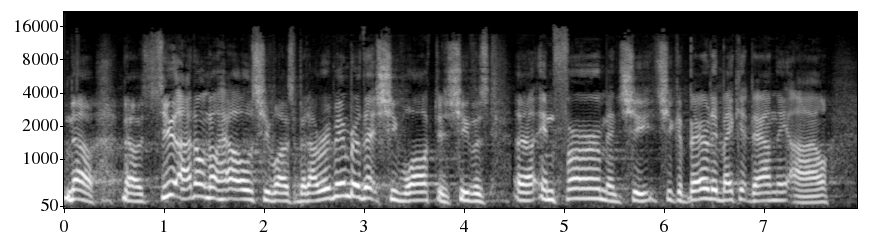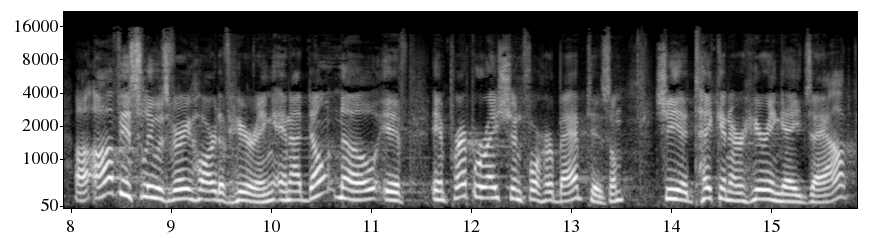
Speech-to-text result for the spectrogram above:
no, no. She, I don't know how old she was, but I remember that she walked and she was uh, infirm and she, she could barely make it down the aisle. Uh, obviously was very hard of hearing, and I don't know if in preparation for her baptism she had taken her hearing aids out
